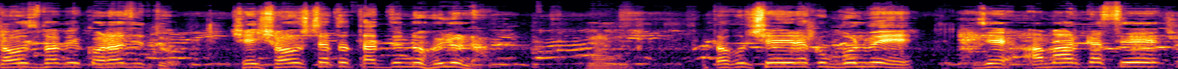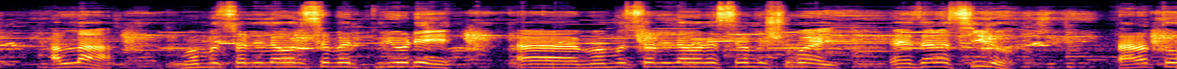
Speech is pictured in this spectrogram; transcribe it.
সহজভাবে করা যেত সেই সহজটা তো তার জন্য হইল না। তখন সে এরকম বলবে যে আমার কাছে আল্লাহ মোহাম্মদ সাল্লাহ আসলামের পিরিয়ডে মোহাম্মদ সাল্লাহ আসলামের সময় যারা ছিল তারা তো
